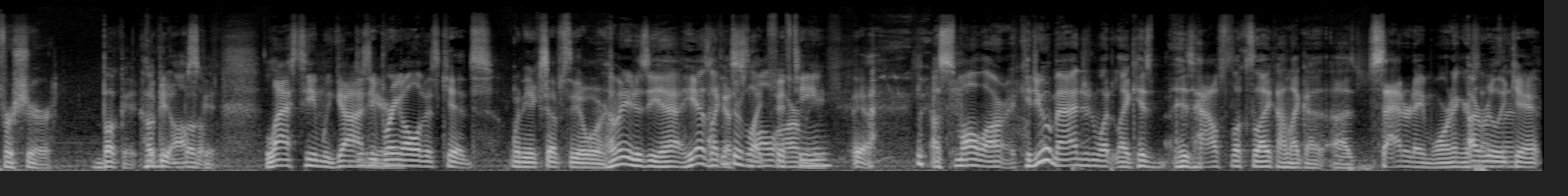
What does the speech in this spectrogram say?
for sure. Book it, hook it, awesome. book it. Last team we got. Does he here. bring all of his kids when he accepts the award? How many does he have? He has like a there's small like 15. army. Yeah. A small army. Could you imagine what like his his house looks like on like a, a Saturday morning or I something? really can't.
